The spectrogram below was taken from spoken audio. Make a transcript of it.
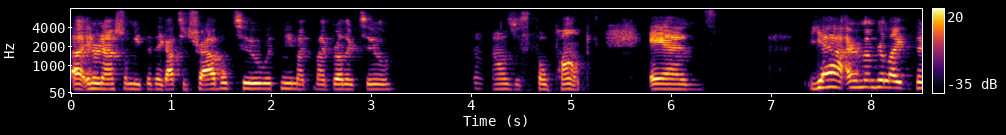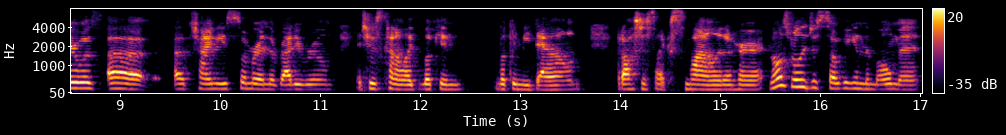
uh, international meet that they got to travel to with me, my, my brother too. And I was just so pumped. And yeah, I remember like there was a a Chinese swimmer in the ready room, and she was kind of like looking looking me down, but I was just like smiling at her, and I was really just soaking in the moment.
